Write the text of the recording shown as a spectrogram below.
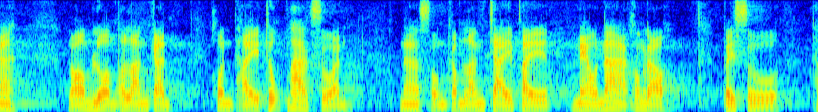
นะล้อมรวมพลังกัน คนไทยทุกภาคส่วนนะส่งกำลังใจไปแนวหน้าของเรา ไปสู่ท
